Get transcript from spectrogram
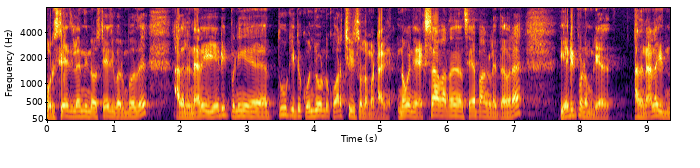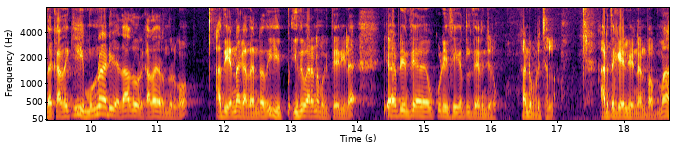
ஒரு ஸ்டேஜ்லேருந்து இன்னொரு ஸ்டேஜுக்கு வரும்போது அதில் நிறைய எடிட் பண்ணி தூக்கிட்டு கொஞ்சோண்டு குறைச்சி சொல்ல மாட்டாங்க. இன்னும் கொஞ்சம் எக்ஸ்ட்ராவாக தான் சேர்ப்பாங்களே தவிர எடிட் பண்ண முடியாது. அதனால் இந்த கதைக்கு முன்னாடி ஏதாவது ஒரு கதை இருந்திருக்கும். அது என்ன கதைன்றது இப்போ இதுவரை நமக்கு தெரியல. எப்படின்னு தெ கூடிய சீக்கிரத்தில் தெரிஞ்சிடும். கண்டுபிடிச்சிடலாம். அடுத்த கேள்வி என்னென்னு பார்ப்போமா?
